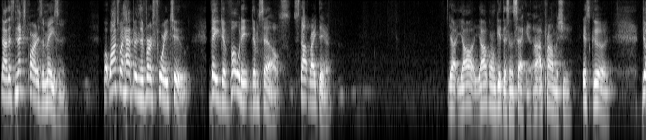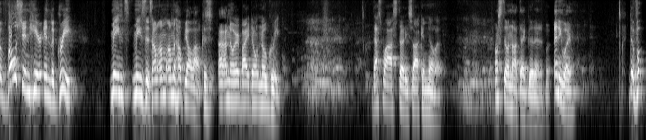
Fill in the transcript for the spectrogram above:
Now, this next part is amazing. But watch what happens in verse 42 they devoted themselves. Stop right there. Y'all, y'all, y'all gonna get this in a second. I, I promise you. It's good. Devotion here in the Greek means means this. I'm, I'm, I'm gonna help y'all out because I know everybody don't know Greek. That's why I study so I can know it. I'm still not that good at it, but anyway, Devo-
